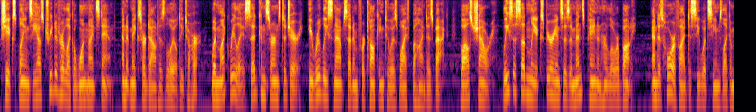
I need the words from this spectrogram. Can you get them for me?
She explains he has treated her like a one night stand, and it makes her doubt his loyalty to her. When Mike relays said concerns to Jerry, he rudely snaps at him for talking to his wife behind his back. Whilst showering, Lisa suddenly experiences immense pain in her lower body and is horrified to see what seems like a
